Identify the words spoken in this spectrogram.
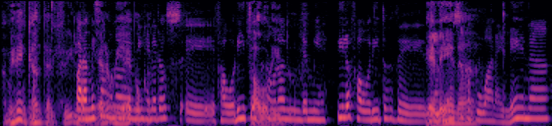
A mí me encanta el feeling. Para mí ese es era uno mi de mis géneros eh, favoritos, es uno de mis estilos favoritos de, de la música cubana. Elena,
